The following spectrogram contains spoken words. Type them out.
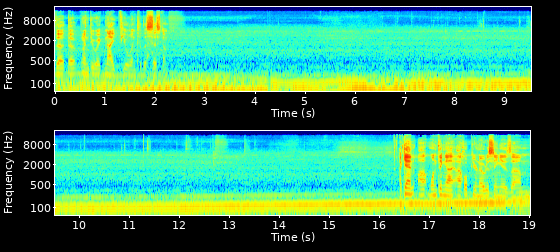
the the when to ignite fuel into the system. Again, uh, one thing I, I, hope you're noticing is um,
